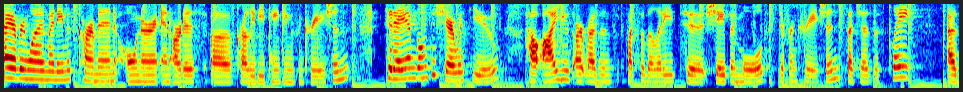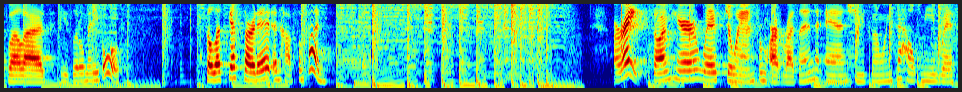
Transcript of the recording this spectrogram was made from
Hi everyone, my name is Carmen, owner and artist of Carly D Paintings and Creations. Today I'm going to share with you how I use art resin's flexibility to shape and mold different creations such as this plate as well as these little mini bowls. So let's get started and have some fun. All right, so I'm here with Joanne from Art Resin and she's going to help me with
